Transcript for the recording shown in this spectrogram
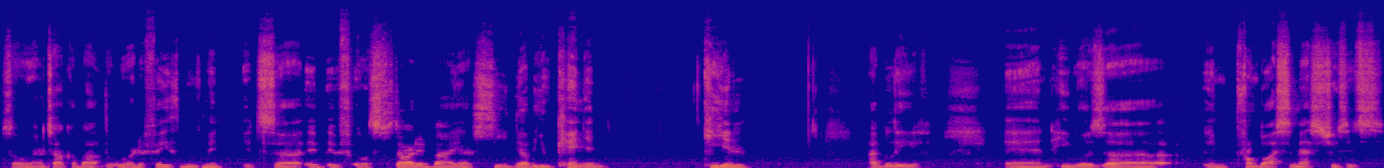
So we're going to talk about the Word of Faith movement. It's uh, it, it was started by a C.W. Kenyon, Kean, I believe, and he was uh, in from Boston, Massachusetts.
